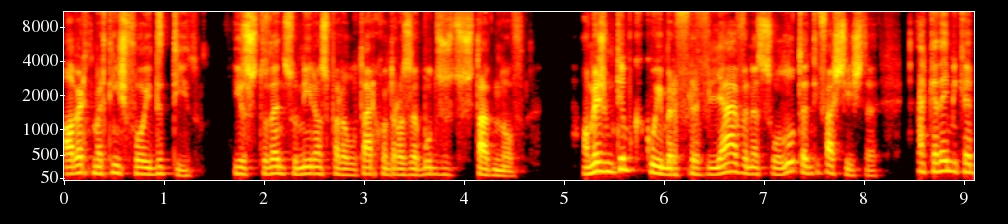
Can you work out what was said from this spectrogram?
Alberto Martins foi detido e os estudantes uniram-se para lutar contra os abusos do Estado Novo. Ao mesmo tempo que Coimbra fervilhava na sua luta antifascista, a académica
